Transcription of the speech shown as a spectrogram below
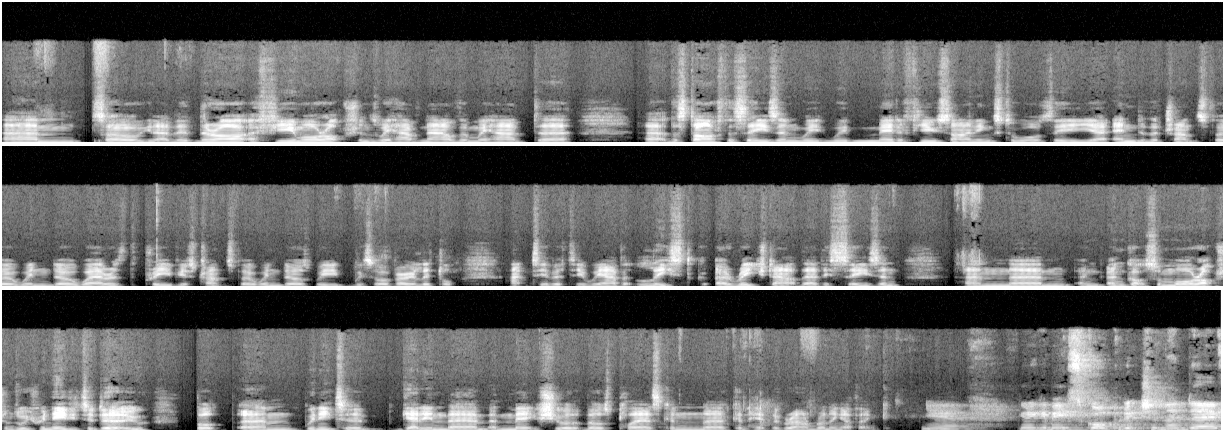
Um, so you know th- there are a few more options we have now than we had uh, at the start of the season, we we made a few signings towards the uh, end of the transfer window, whereas the previous transfer windows we, we saw very little activity. We have at least uh, reached out there this season and, um, and and got some more options, which we needed to do. But um, we need to get in there and make sure that those players can uh, can hit the ground running. I think. Yeah, you gonna give me a score prediction then, Dave?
